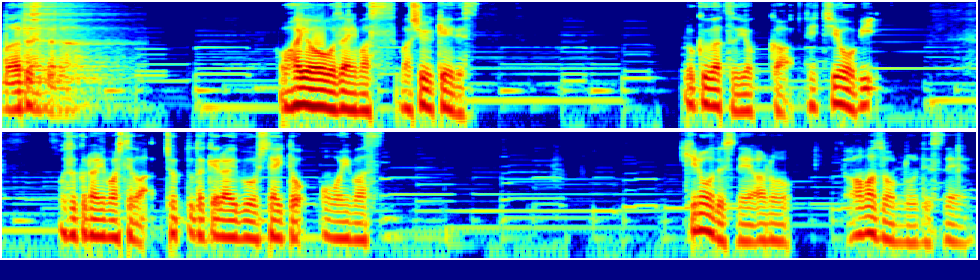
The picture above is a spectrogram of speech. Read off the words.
待たせたな。おはようございます。マシュウケイです。6月4日日曜日。遅くなりましたが、ちょっとだけライブをしたいと思います。昨日ですね、あの、アマゾンのですね、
